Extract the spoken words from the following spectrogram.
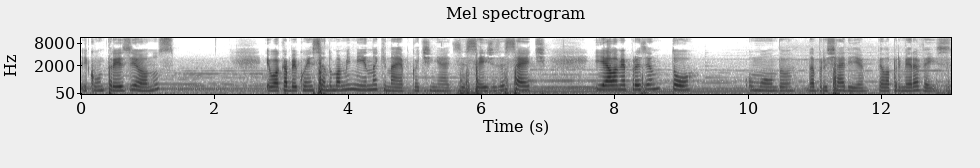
e com 13 anos eu acabei conhecendo uma menina que na época tinha 16, 17 e ela me apresentou o mundo da bruxaria pela primeira vez.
